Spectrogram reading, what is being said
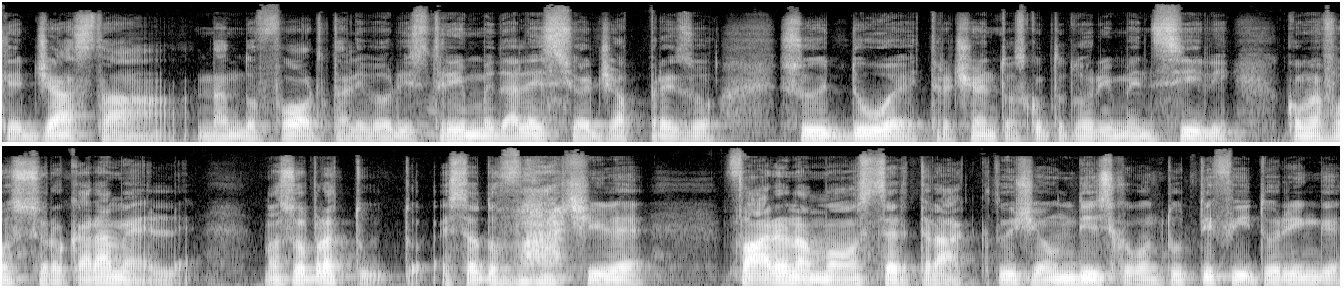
che già sta andando forte a livello di stream ed Alessio ha già preso sui 200-300 ascoltatori mensili come fossero caramelle, ma soprattutto è stato facile fare una monster track. Tu dici un disco con tutti i featuring,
